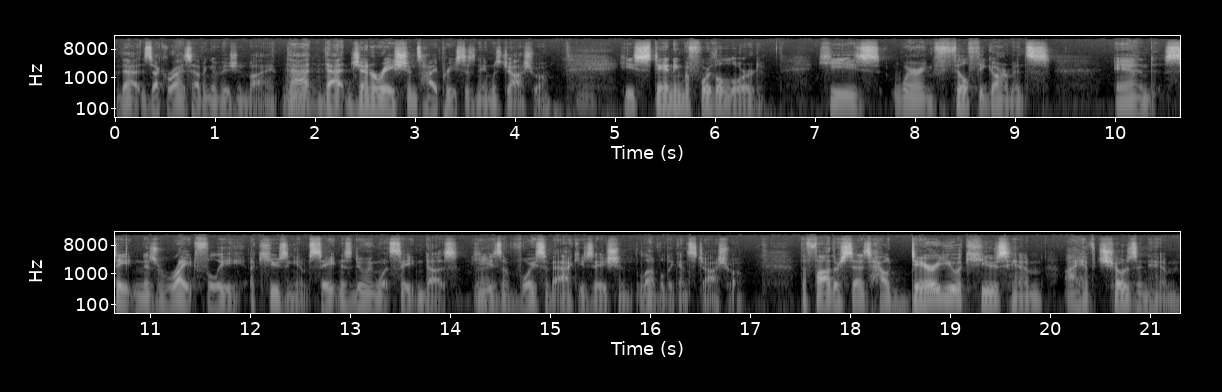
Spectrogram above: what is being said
that Zechariah is having a vision by, that that generation's high priest, his name was Joshua. He's standing before the Lord. He's wearing filthy garments, and Satan is rightfully accusing him. Satan is doing what Satan does. He is a voice of accusation leveled against Joshua. The father says, "How dare you accuse him? I have chosen him,"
